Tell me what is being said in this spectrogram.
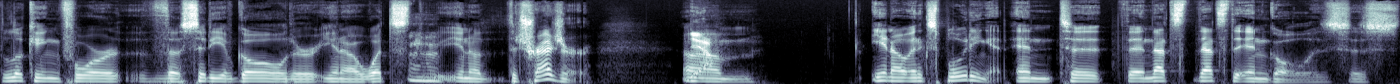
looking for the city of gold or you know what's Mhm. you know the treasure Yeah. um you know and exploiting it and to then that's that's the end goal is is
